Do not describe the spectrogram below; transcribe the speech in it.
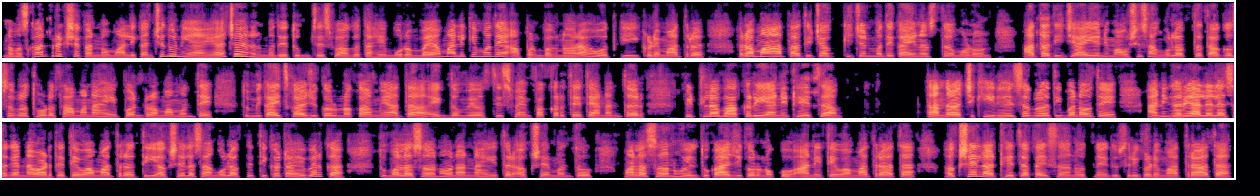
नमस्कार प्रेक्षकांनो मालिकांची दुनिया या चॅनलमध्ये तुमचे स्वागत आहे. मुरंबा या मालिकेमध्ये आपण बघणार आहोत की इकडे मात्र रमा आता तिच्या किचनमध्ये काही नसतं म्हणून आता तिची आई आणि मावशी सांगू लागतात अगं सगळं थोडं सामान आहे पण रमा म्हणते तुम्ही काहीच काळजी करू नका मी आता एकदम व्यवस्थित स्वयंपाक करते. त्यानंतर पिठलं भाकरी आणि ठेचा तांदळाची खीर हे सगळं ती बनवते आणि घरी आलेल्या सगळ्यांना वाढते तेव्हा मात्र ती अक्षयला सांगू लागते तिखट आहे बरं का? तुम्हाला सहन होणार नाही. तर अक्षय म्हणतो मला सहन होईल तू काळजी करू नको. आणि तेव्हा मात्र आता अक्षयला ठेचा काही सहन होत नाही दुसरीकडे. मात्र आता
